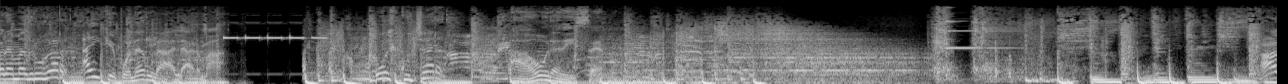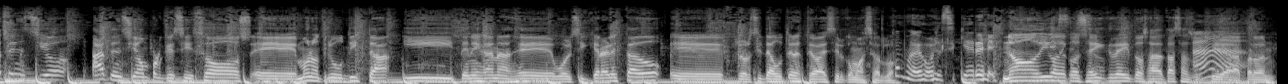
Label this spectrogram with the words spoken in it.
Para madrugar hay que poner la alarma. O escuchar Ahora dicen. Atención, atención, porque si sos eh, monotributista y tenés ganas de bolsiquear al Estado, eh, Florcita Guterres te va a decir cómo hacerlo. ¿Cómo de bolsiquear el No, digo ¿Qué de conseguir eso? créditos a tasa subsidiada, Ah. perdón.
